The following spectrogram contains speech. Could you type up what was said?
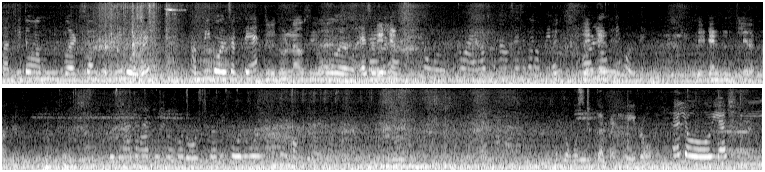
बाकी तो हम वर्ड्स हम कुछ भी बोल रहे हम भी बोल सकते हैं। जो ढूंढना उसी का वो ऐसे तो ना। पेटेंट पेटेंट ले रखा क्या? रोस्ट कर रहे हैं हेलो याशी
